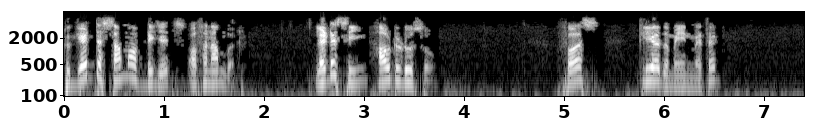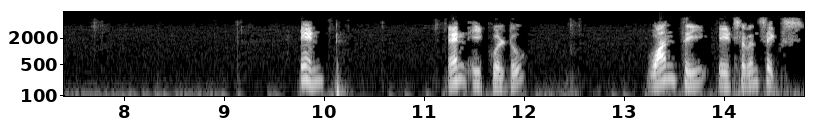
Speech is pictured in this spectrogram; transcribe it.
to get the sum of digits of a number. Let us see how to do so. First, clear the main method. int n equal to 13876.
